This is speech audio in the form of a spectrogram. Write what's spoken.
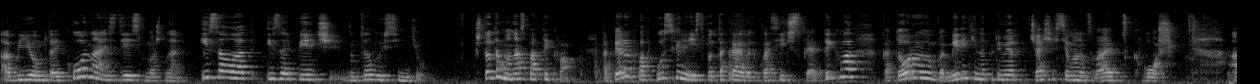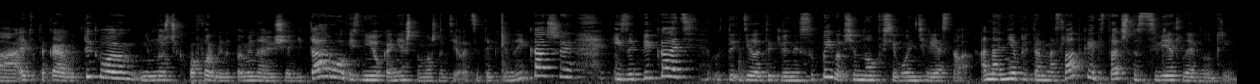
объем дайкона. Здесь можно и салат, и запечь на целую семью. Что там у нас по тыквам? Во-первых, во вкусвеле есть вот такая вот классическая тыква, которую в Америке, например, чаще всего называют сквош. А, это такая вот тыква, немножечко по форме напоминающая гитару. Из нее, конечно, можно делать и тыквенные каши, и запекать, делать тыквенные супы, и вообще много всего интересного. Она не приторно-сладкая и достаточно светлая внутри.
